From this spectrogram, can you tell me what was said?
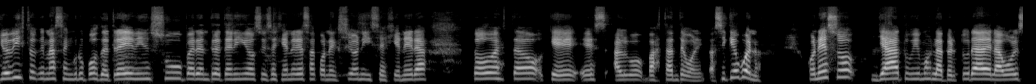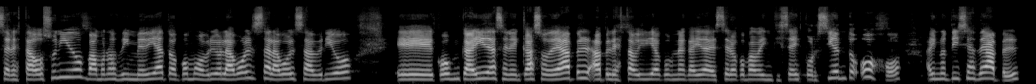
yo he visto que nacen grupos de trading súper entretenidos y se genera esa conexión y se genera todo esto que es algo bastante bonito. Así que bueno, con eso ya tuvimos la apertura de la bolsa en Estados Unidos. Vámonos de inmediato a cómo abrió la bolsa. La bolsa abrió eh, con caídas en el caso de Apple. Apple está hoy día con una caída de 0,26%. Ojo, hay noticias de Apple.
